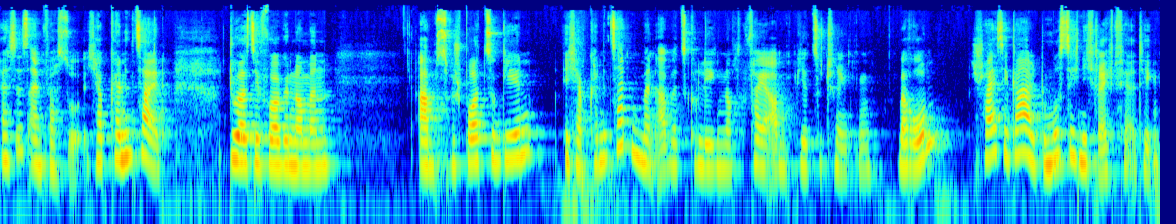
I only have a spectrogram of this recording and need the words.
Es ist einfach so. Ich habe keine Zeit. Du hast dir vorgenommen, abends zum Sport zu gehen. Ich habe keine Zeit mit meinen Arbeitskollegen noch Feierabendbier zu trinken. Warum? Scheißegal, du musst dich nicht rechtfertigen.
